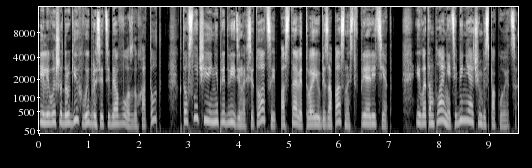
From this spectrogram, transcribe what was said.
или выше других выбросит тебя в воздух, а тот, кто в случае непредвиденных ситуаций поставит твою безопасность в приоритет. И в этом плане тебе не о чем беспокоиться.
